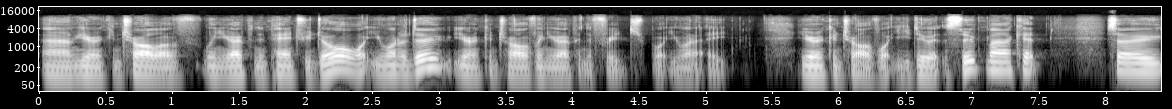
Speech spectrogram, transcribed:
Um, you're in control of when you open the pantry door, what you want to do. You're in control of when you open the fridge, what you want to eat. You're in control of what you do at the supermarket. So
